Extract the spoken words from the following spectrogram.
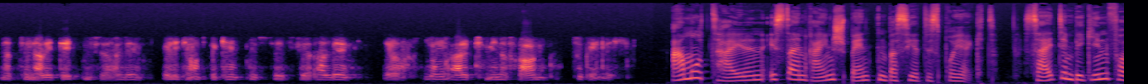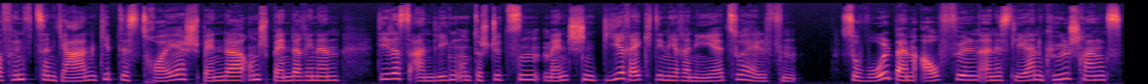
Nationalitäten, für alle Religionsbekenntnisse, für alle ja, jung, alt, Männer, Frauen zugänglich. Armut teilen ist ein rein spendenbasiertes Projekt. Seit dem Beginn vor 15 Jahren gibt es treue Spender und Spenderinnen, die das Anliegen unterstützen, Menschen direkt in ihrer Nähe zu helfen. Sowohl beim Auffüllen eines leeren Kühlschranks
